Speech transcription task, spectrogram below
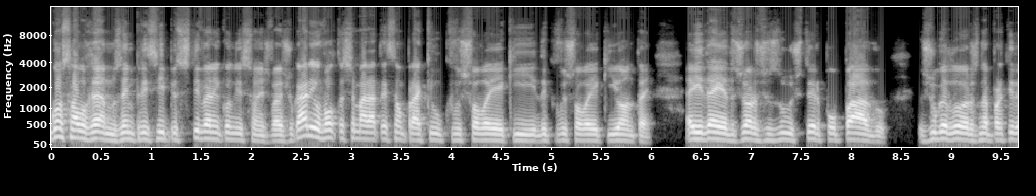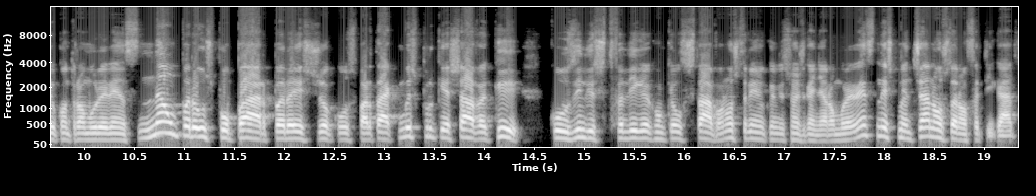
Gonçalo Ramos, em princípio, se estiver em condições, vai jogar. E eu volto a chamar a atenção para aquilo que vos falei aqui, de que vos falei aqui ontem. A ideia de Jorge Jesus ter poupado jogadores na partida contra o Moreirense, não para os poupar para este jogo com o Spartak, mas porque achava que com os índices de fadiga com que eles estavam, não estariam em condições de ganhar ao Moreirense. Neste momento já não estarão fatigados.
